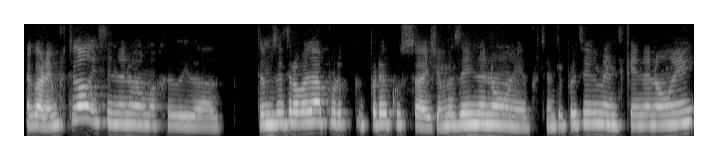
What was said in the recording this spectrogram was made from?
Agora, em Portugal isso ainda não é uma realidade. Estamos a trabalhar por, para que o seja, mas ainda não é. Portanto, a partir do momento que ainda não é,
